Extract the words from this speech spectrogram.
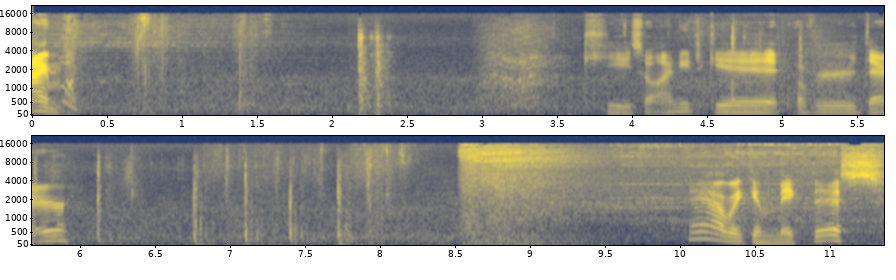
Climb. Okay, so I need to get over there. Yeah, we can make this.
